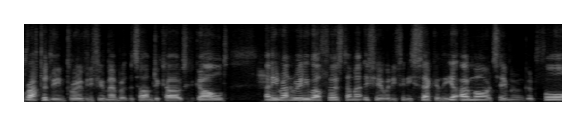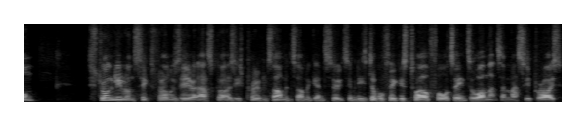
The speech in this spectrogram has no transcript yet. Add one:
rapidly improving, if you remember at the time, Dakota Gold. And he ran really well first time out this year when he finished second. The O'Meara team are in good form. Strongly run six furlongs here at Ascot as he's proven time and time again suits him. And he's double figures 12, 14 to 1. That's a massive price.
